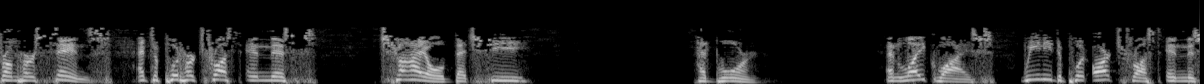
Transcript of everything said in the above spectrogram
from her sins and to put her trust in this child that she had born. And likewise, we need to put our trust in this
